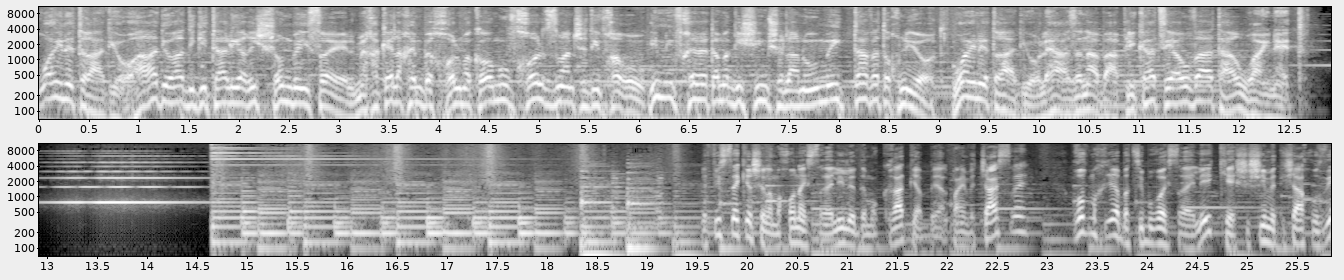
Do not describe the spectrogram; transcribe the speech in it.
ynet רדיו, הרדיו הדיגיטלי הראשון בישראל, מחכה לכם בכל מקום ובכל זמן שתבחרו, עם נבחרת המגישים שלנו ומיטב התוכניות. ynet רדיו, להאזנה באפליקציה ובאתר ynet. לפי סקר של המכון הישראלי לדמוקרטיה ב-2019, רוב מכריע בציבור הישראלי, כ-69%,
